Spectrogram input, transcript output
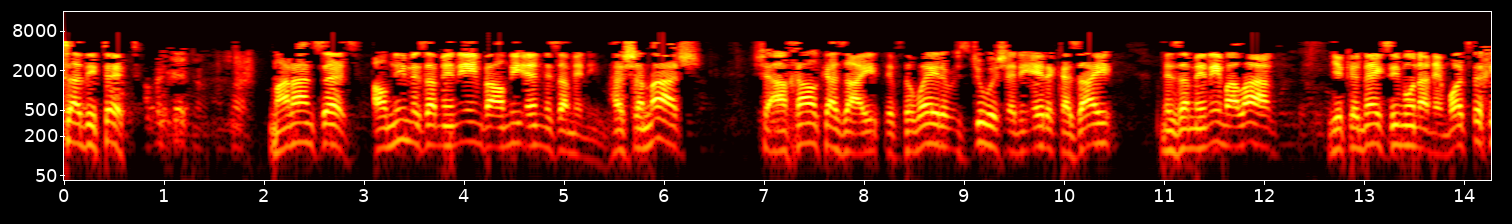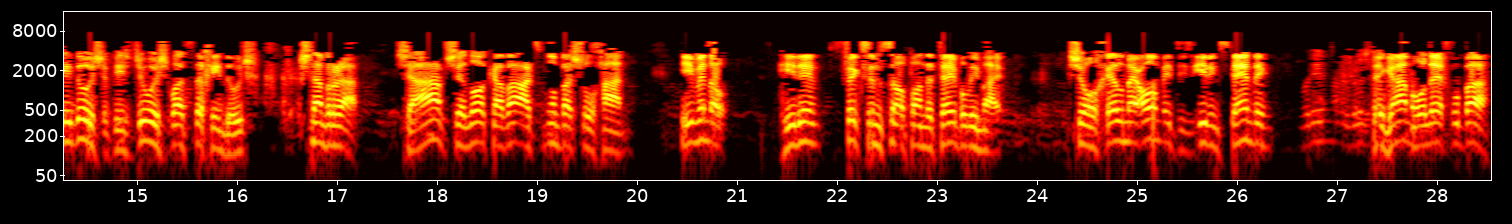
Tzaditet. Maran says, Al mi mezamenim v'al mi en mezamenim. Hashamash she'achal kazait, if the waiter is Jewish and he ate a kazait, mezamenim alav, you could make zimun on him. What's the chidush? If he's Jewish, what's the chidush? Shnabra. Sha'af shelo kava atzmu b'shulchan. Even though he didn't fix himself on the table, he might. Shochel me'omit, he's eating standing. Pegam holech uba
